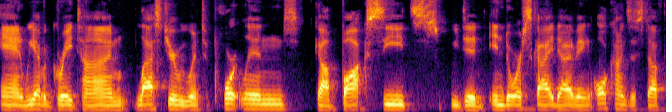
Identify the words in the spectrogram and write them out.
and we have a great time. Last year we went to Portland, got box seats, we did indoor skydiving, all kinds of stuff.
